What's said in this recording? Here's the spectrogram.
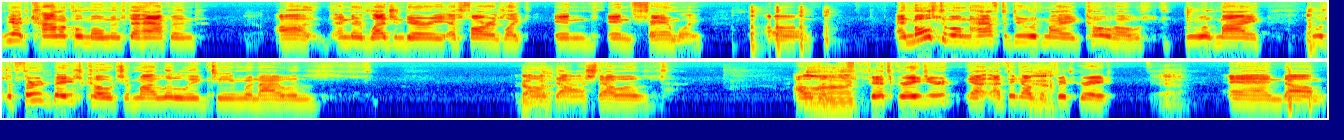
we had comical moments that happened. Uh and they're legendary as far as like in in family. Um and most of them have to do with my co-host who was my who was the third base coach of my little league team when I was oh gosh, that was I was Long- in fifth grade year. Yeah, I think I was in fifth grade. yeah, And um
